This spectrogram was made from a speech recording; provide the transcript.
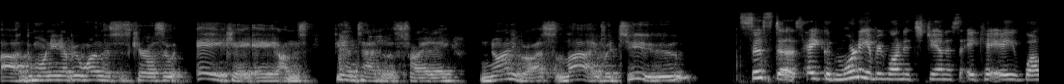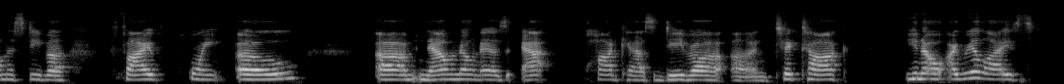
Uh, good morning, everyone. This is Carol Sue, AKA on this fantabulous Friday, Naughty Boss, live with two sisters. Hey, good morning, everyone. It's Janice, AKA Wellness Diva 5.0, um, now known as at Podcast Diva on TikTok. You know, I realized,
